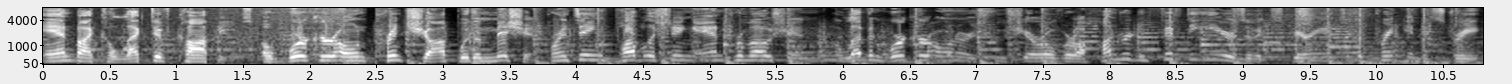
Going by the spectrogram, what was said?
and by Collective Copies, a worker owned print shop with a mission printing, publishing, and promotion. 11 worker owners who share over 150 years of experience in the print industry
